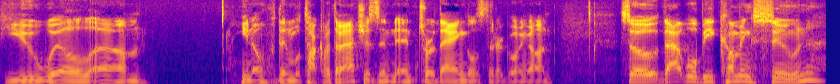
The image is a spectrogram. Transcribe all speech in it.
you will. Um, you know, then we'll talk about the matches and, and sort of the angles that are going on. So that will be coming soon.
